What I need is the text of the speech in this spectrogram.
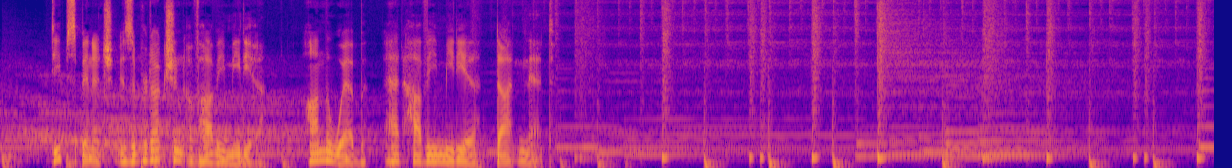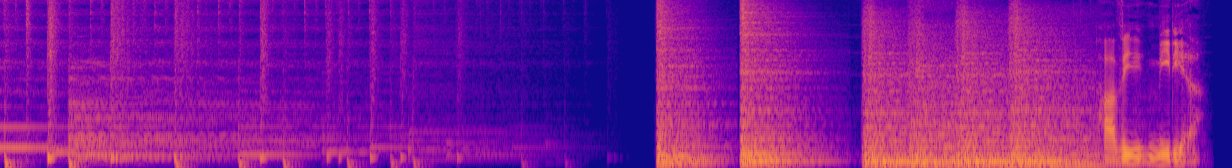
Deep Spinach is a production of Javi Media, on the web at javimedia.net. Javi Media.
